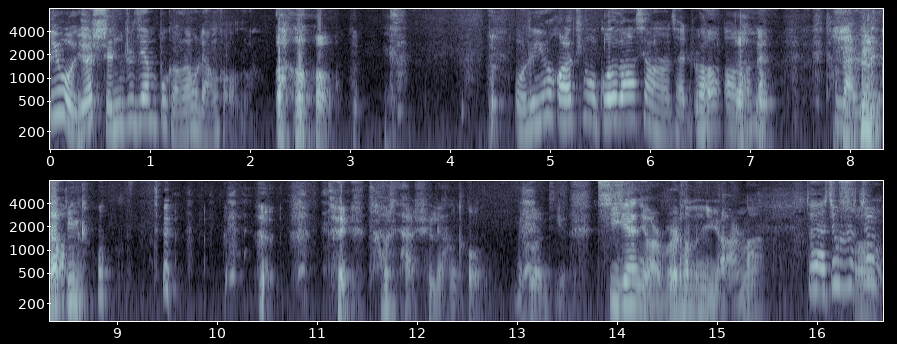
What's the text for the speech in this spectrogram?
因为我觉得神之间不可能有两口子。我是因为后来听了郭德纲相声才知道，哦，他们俩，他们俩是两口。子。对 他们俩是两口子，没问题。七仙女儿不是他们女儿吗？对啊，就是就嗯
